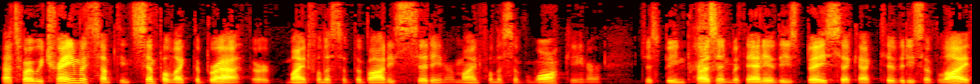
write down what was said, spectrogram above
that's why we train with something simple like the breath, or mindfulness of the body sitting, or mindfulness of walking, or just being present with any of these basic activities of life,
